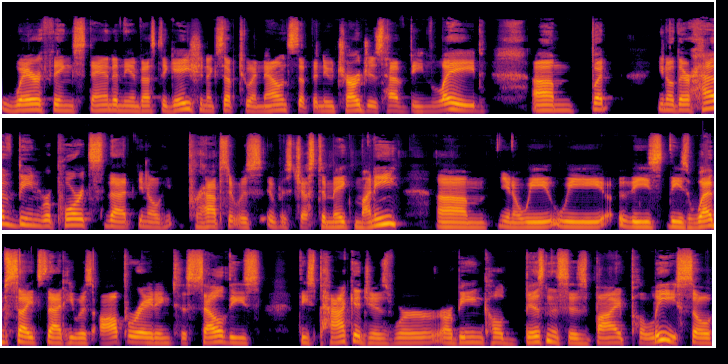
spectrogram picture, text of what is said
where things stand in the investigation except to announce that the new charges have been laid. Um, but you know there have been reports that you know perhaps it was it was just to make money. Um, you know we we these these websites that he was operating to sell these these packages were are being called businesses by police. So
